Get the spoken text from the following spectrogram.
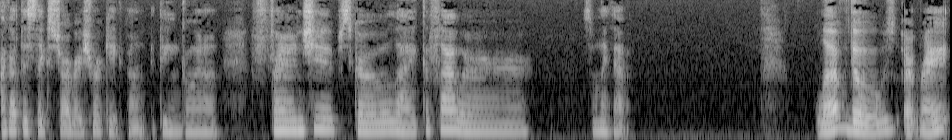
I got this like strawberry shortcake thing going on. Friendships grow like a flower. Something like that. Love those, uh, right?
